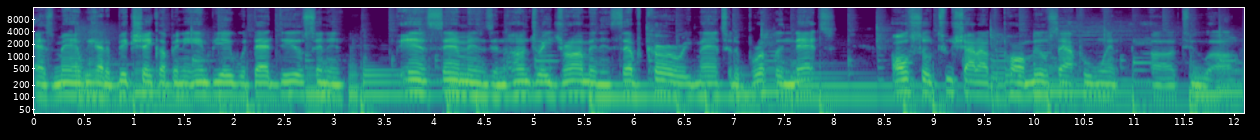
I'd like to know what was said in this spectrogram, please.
As man, we had a big shakeup in the NBA with that deal, sending Ben Simmons and Andre Drummond and Seth Curry, man, to the Brooklyn Nets. Also, two shout out to Paul Millsap, who went uh, to uh,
